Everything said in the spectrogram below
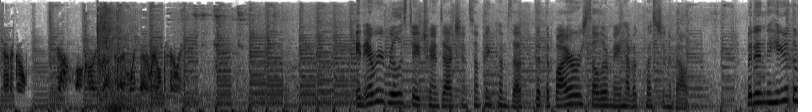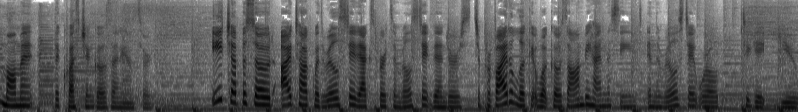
Gotta go. Yeah, I'll call you back. I'm with that realtor lady. In every real estate transaction, something comes up that the buyer or seller may have a question about. But in the heat of the moment, the question goes unanswered. Each episode, I talk with real estate experts and real estate vendors to provide a look at what goes on behind the scenes in the real estate world to get you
